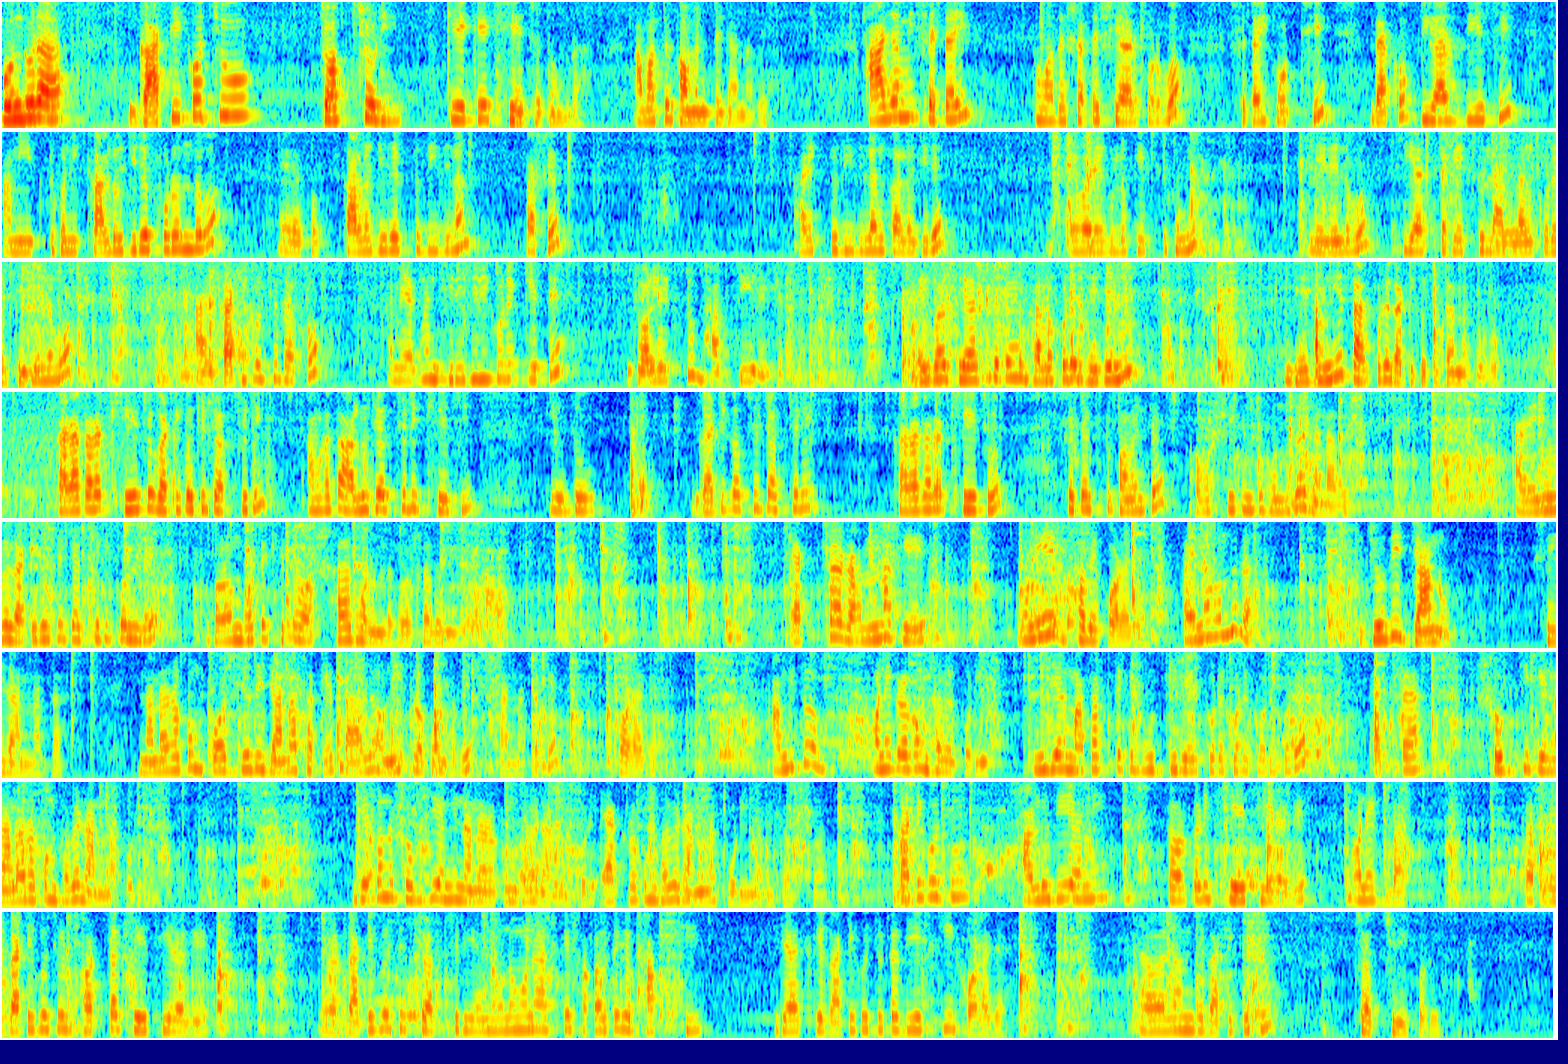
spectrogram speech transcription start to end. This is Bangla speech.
বন্ধুরা, গাটি কচু, চচ্চড়ি কে কে খেয়েছো তোমরা? আমাকে কমেন্টে জানাবে। আজ আমি সেটাই তোমাদের সাথে শেয়ার করব, সেটাই করছি। দেখো, পেঁয়াজ দিয়েছি, আমি একটুখানি কালো জিরে ফোড়ন দেবো। এই দেখো, কালো জিরে একটু দিয়ে দিলাম পাশে। আর একটু দিয়ে দিলাম কালো জিরে। এবার এগুলোকে একটুখানি নেড়ে নেব। পেঁয়াজটাকে একটু লাল লাল করে ভেজে নেব। আর গাটি কচু দেখো আমি একদম ঝিরিঝিরি করে কেটে জলে একটু ভাপ দিয়ে রেখেছি। এইবার পেঁয়াজটাকে আমি ভালো করে ভেজে নিই। ভেজে নিয়ে তারপরে গাটি কচুটা আমি দেবো। কারা কারা খেয়েছো গাটি কচু চচ্চড়ি? আমরা তো আলু চচ্চড়ি খেয়েছি, কিন্তু গাটি কচু চচ্চড়ি কারা কারা খেয়েছো সেটা একটু কমেন্টে অবশ্যই কিন্তু বন্ধুরা জানাবে। আর এইভাবে গাটি কচু চচ্চড়ি করলে গরম ভাতে খেতে অসাধারণ লাগে অসাধারণ লাগে। একটা রান্নাকে অনেকভাবে করা যায়, তাই না বন্ধুরা? যদি জানো সেই রান্নাটা নানা রকম পদ যদি জানা থাকে, তাহলে অনেক রকমভাবে রান্নাটাকে করা যায়। আমি তো অনেক রকমভাবে করি, নিজের মাথার থেকে বুদ্ধি বের করে করে করে করে একটা সবজিকে নানা রকমভাবে রান্না করি। যে কোনো সবজি আমি নানা রকমভাবে রান্না করি, একরকমভাবে রান্না করি না আমি সবসময়। কাটি কচু আলু দিয়ে আমি তরকারি খেয়েছি এর আগে অনেকবার। তারপরে গাটি কচুর ভর্তা খেয়েছি এর আগে। এবার গাটি কচুর চচ্চড়ি। আমি মনে মনে আজকে সকাল থেকে ভাবছি যে আজকে গাটি কচুটা দিয়ে কি করা যায়। তা বললাম যে গাটি কচু চচ্চড়ি করি।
